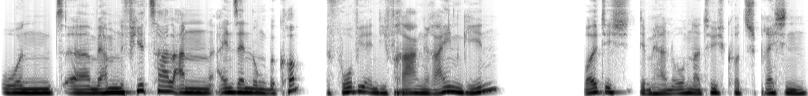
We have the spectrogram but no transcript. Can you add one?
und äh, wir haben eine Vielzahl an Einsendungen bekommen. Bevor wir in die Fragen reingehen, wollte ich dem Herrn Ohm natürlich kurz sprechen,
